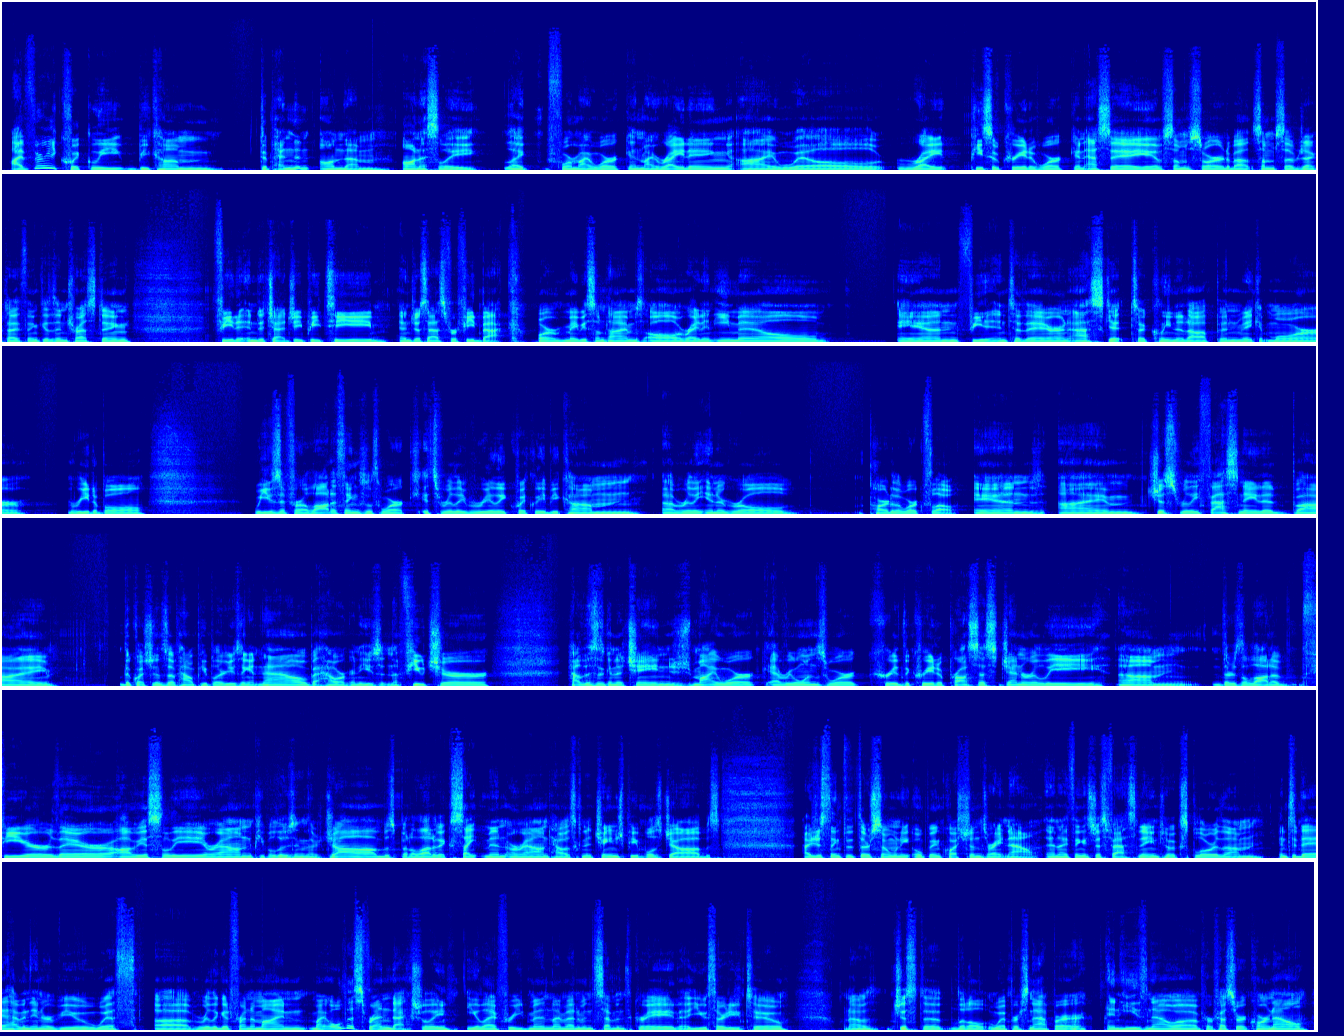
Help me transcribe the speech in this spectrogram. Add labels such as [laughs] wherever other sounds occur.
I've very quickly become dependent on them, honestly. Like for my work and my writing, I will write piece of creative work, an essay of some sort about some subject I think is interesting, feed it into ChatGPT and just ask for feedback. Or maybe sometimes I'll write an email, and feed it into there and ask it to clean it up and make it more readable. We use it for a lot of things with work. It's really, really quickly become a really integral part of the workflow. And I'm just really fascinated by the questions of how people are using it now, but how we're going to use it in the future how this is going to change my work, everyone's work, the creative process generally. Um, there's a lot of fear there, obviously, around people losing their jobs, but a lot of excitement around how it's going to change people's jobs. I just think that there's so many open questions right now, and I think it's just fascinating to explore them. And today I have an interview with a really good friend of mine, my oldest friend actually, Eli Friedman. I met him in seventh grade at U32 when I was just a little whippersnapper. And he's now a professor at Cornell,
